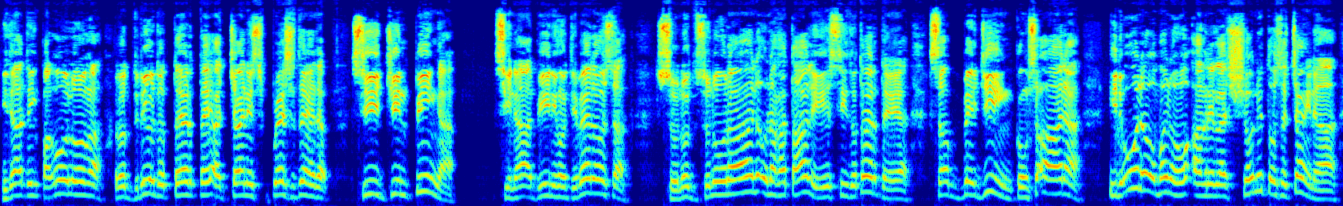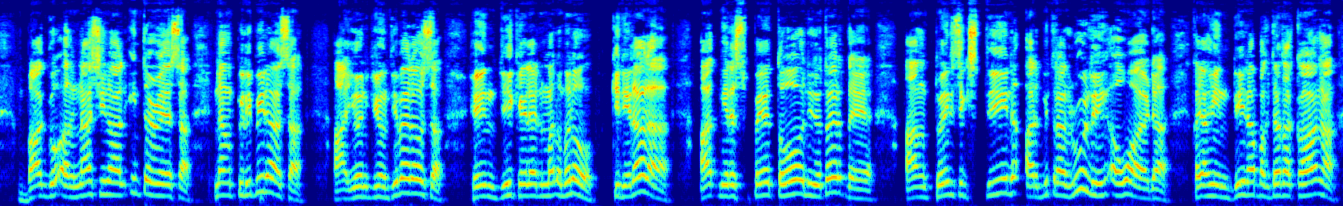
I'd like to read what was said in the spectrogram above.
ni dating Pangulong Rodrigo Duterte at Chinese President Xi Jinping. Sinabi ni Hontiveros, sunod-sunuran o nakatali si Duterte sa Beijing kung saan inuuna umano ang relasyon nito sa China bago ang national interest ng Pilipinas. Ayon kay Hontiveros, hindi kailanman umano kinilala at nirespeto ni Duterte ang 2016 Arbitral Ruling Award kaya hindi na pagtatakang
